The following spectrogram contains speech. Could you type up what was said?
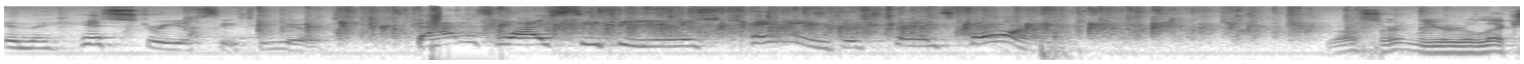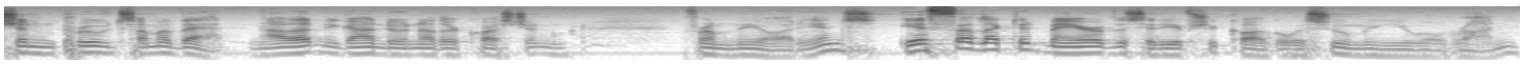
in the history of CTU. That is why CTU has changed, it's transformed. Well, certainly your election proved some of that. Now let me go on to another question from the audience. If elected mayor of the city of Chicago, assuming you will run,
